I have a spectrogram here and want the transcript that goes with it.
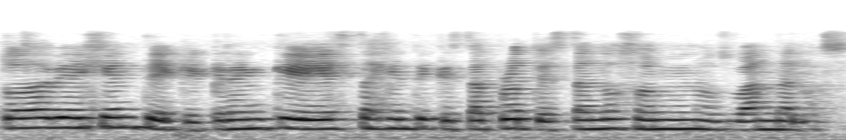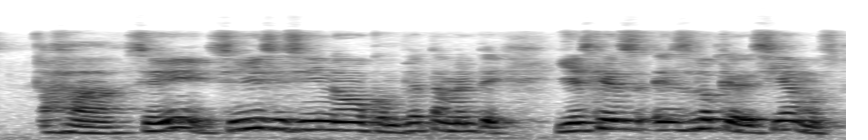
todavía hay gente que creen que esta gente que está protestando son unos vándalos. Ajá, sí, sí, sí, sí, no, completamente. Y es que es, es lo que decíamos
